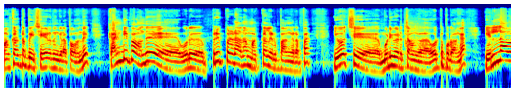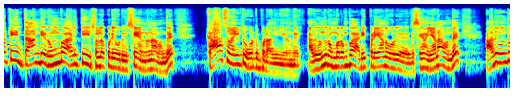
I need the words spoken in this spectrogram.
மக்கள்கிட்ட போய் சேருதுங்கிறப்ப வந்து கண்டிப்பாக வந்து ஒரு ப்ரிப்பேர்டாக தான் மக்கள் இருப்பாங்கிறப்ப யோசிச்சு முடிவெடுத்து அவங்க ஓட்டு போடுவாங்க எல்லாவற்றையும் தாண்டி ரொம்ப அழுத்தி சொல்லக்கூடிய ஒரு விஷயம் என்னன்னா வந்து காசு வாங்கிட்டு ஓட்டு போடாதீங்க வந்து. அது வந்து ரொம்ப ரொம்ப அடிப்படையான ஒரு விஷயம். ஏன்னா வந்து அது வந்து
